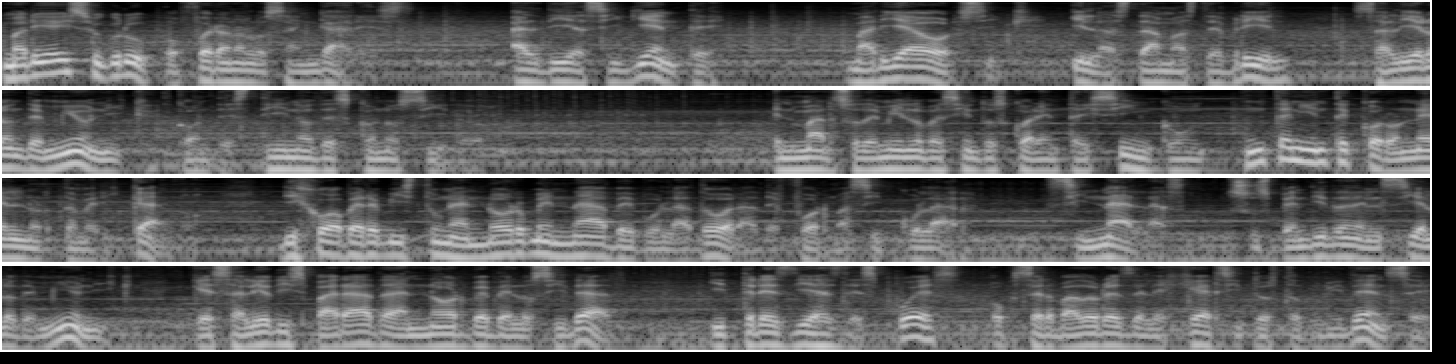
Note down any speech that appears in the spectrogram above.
María y su grupo fueron a los hangares. Al día siguiente, María Orsic y las damas de Brill salieron de Múnich con destino desconocido. En marzo de 1945, un teniente coronel norteamericano dijo haber visto una enorme nave voladora de forma circular, sin alas, suspendida en el cielo de Múnich, que salió disparada a enorme velocidad y tres días después, observadores del ejército estadounidense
